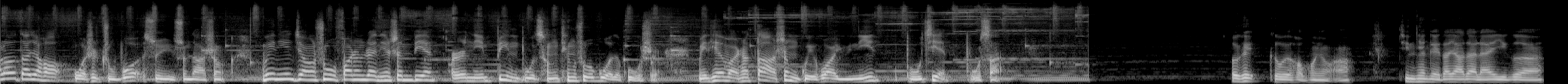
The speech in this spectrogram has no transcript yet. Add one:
Hello，大家好，我是主播孙宇孙大圣，为您讲述发生在您身边而您并不曾听说过的故事。每天晚上大圣鬼话与您不见不散。OK，各位好朋友啊，今天给大家带来一个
